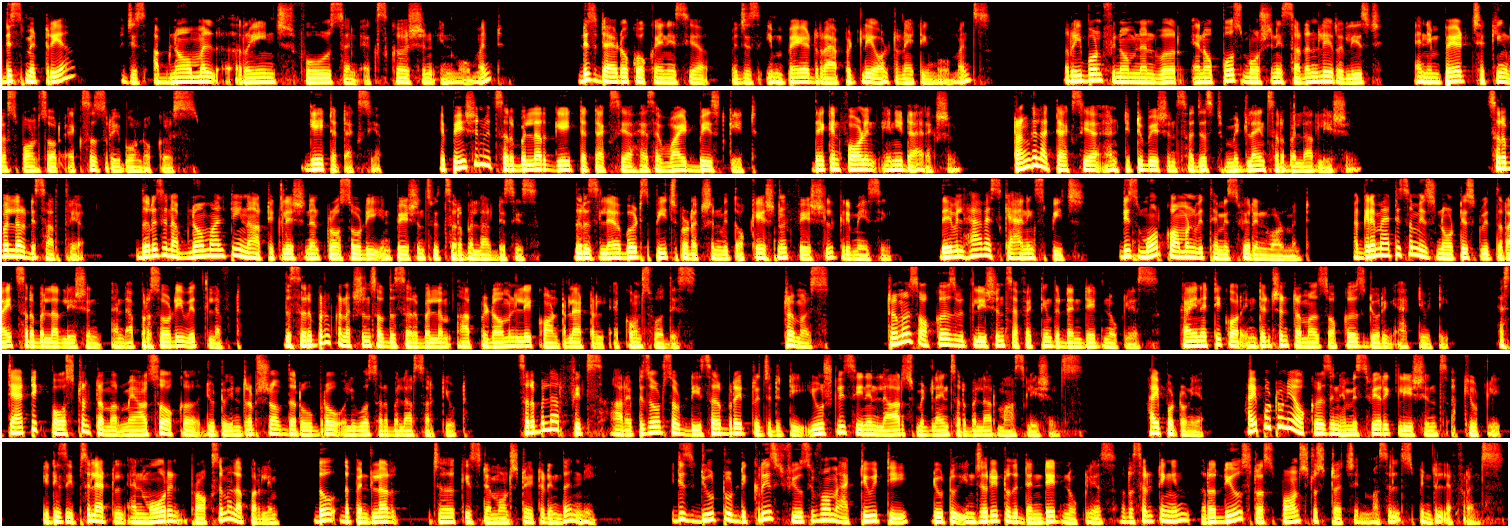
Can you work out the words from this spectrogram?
dysmetria, which is abnormal range, force, and excursion in movement, dysdiadochokinesia, which is impaired rapidly alternating movements, rebound phenomenon where an opposed motion is suddenly released and impaired checking response or excess rebound occurs. Gait ataxia. A patient with cerebellar gait ataxia has a wide based gait. They can fall in any direction. Truncal ataxia and titubation suggest midline cerebellar lesion. Cerebellar dysarthria. There is an abnormality in articulation and prosody in patients with cerebellar disease. There is labored speech production with occasional facial grimacing. They will have a scanning speech. It is more common with hemisphere involvement. Agrammatism is noticed with right cerebellar lesion and aprosody with left. The cerebral connections of the cerebellum are predominantly contralateral accounts for this. Tremors. Tremors occurs with lesions affecting the dentate nucleus. Kinetic or intention tremors occurs during activity. A static postural tremor may also occur due to interruption of the rubro-olivocerebellar circuit. Cerebellar fits are episodes of decerebrate rigidity usually seen in large midline cerebellar mass lesions. Hypotonia. Hypotonia occurs in hemispheric lesions acutely. It is ipsilateral and more in proximal upper limb, though the pendular jerk is demonstrated in the knee. It is due to decreased fusiform activity due to injury to the dentate nucleus, resulting in reduced response to stretch in muscle spindle efferents.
